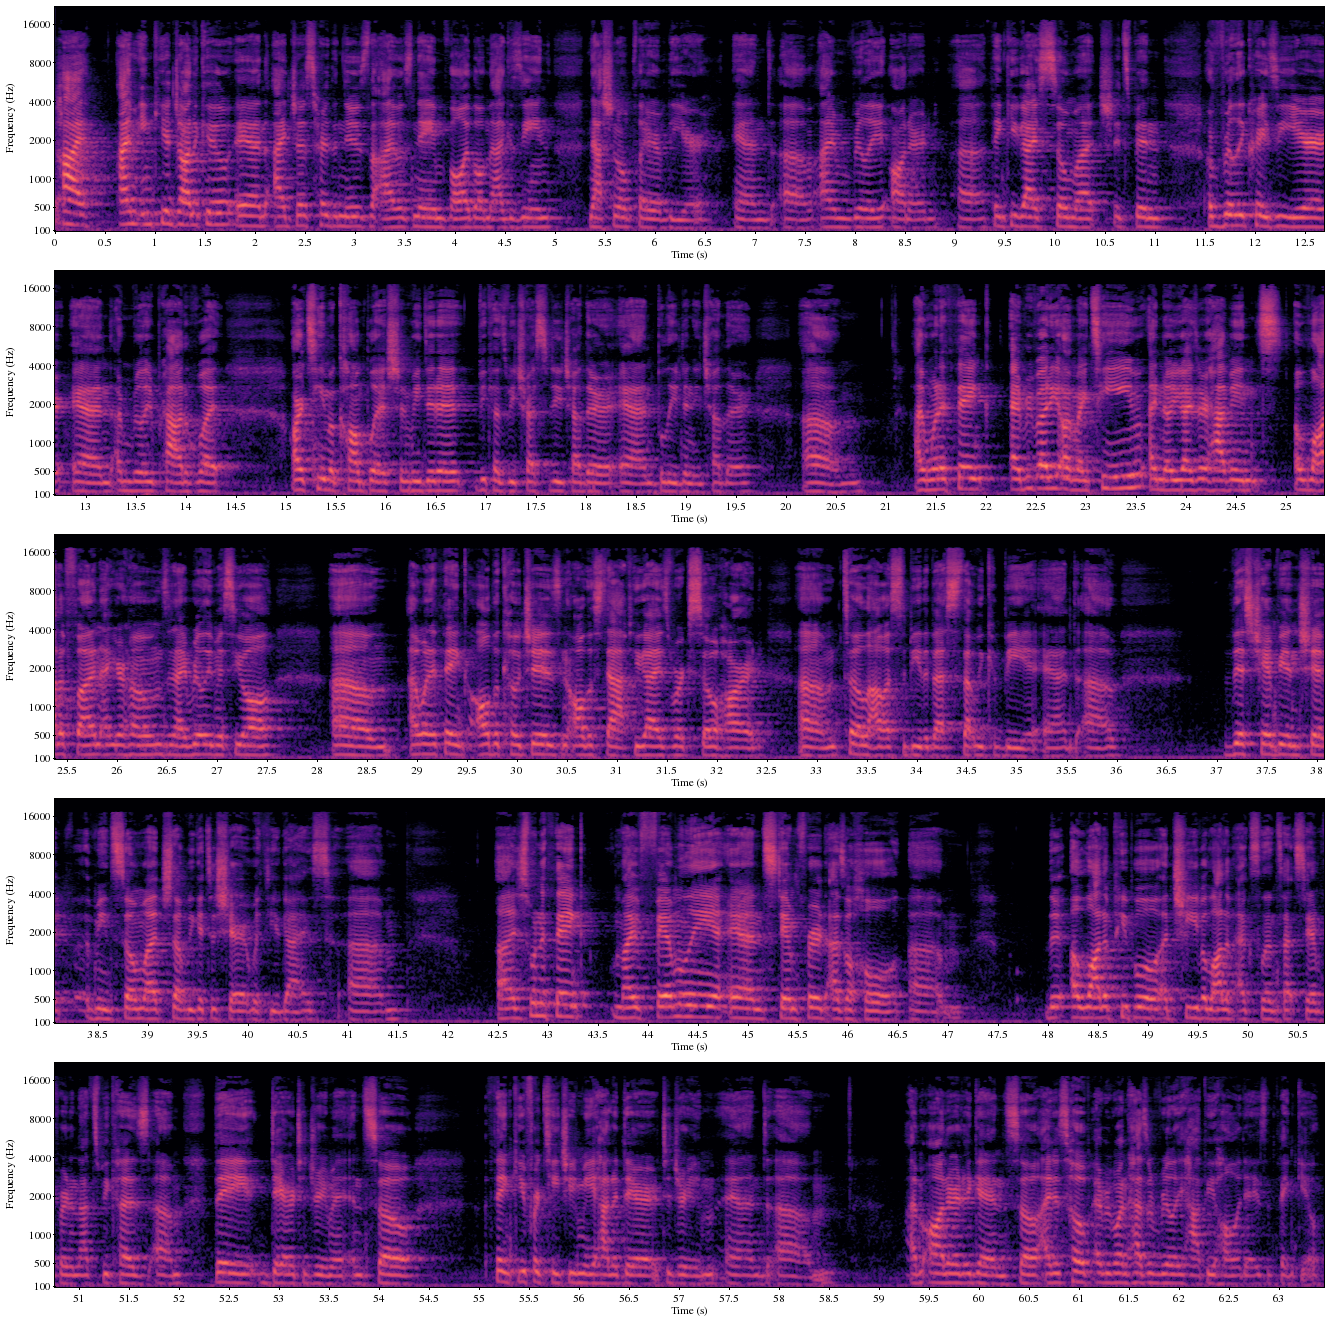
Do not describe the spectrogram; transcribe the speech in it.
Hi, I'm Inky Ajanaku, and I just heard the news that I was named Volleyball Magazine National Player of the Year, and um, I'm really honored. Uh, thank you guys so much. It's been a really crazy year, and I'm really proud of what our team accomplished, and we did it because we trusted each other and believed in each other. Um, I want to thank everybody on my team. I know you guys are having a lot of fun at your homes, and I really miss you all. Um, I want to thank all the coaches and all the staff. You guys work so hard um, to allow us to be the best that we could be. And uh, this championship means so much that we get to share it with you guys. Um, I just want to thank my family and Stanford as a whole. Um, a lot of people achieve a lot of excellence at Stanford, and that's because um, they dare to dream it. And so, thank you for teaching me how to dare to dream. And um, I'm honored again. So I just hope everyone has a really happy holidays and thank you.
